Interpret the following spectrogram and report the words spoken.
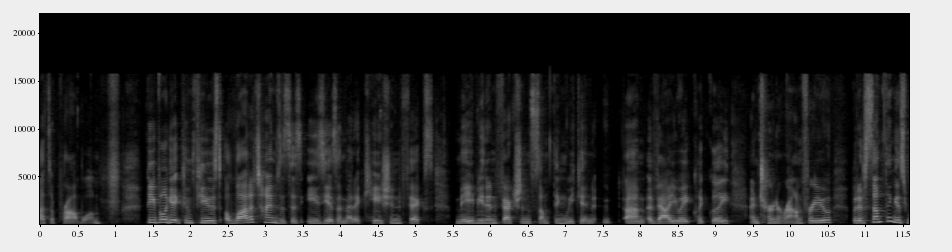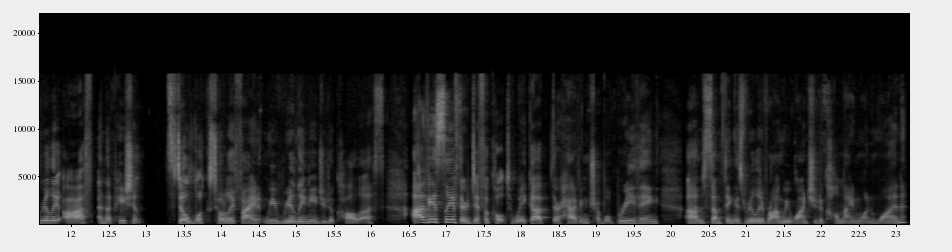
That's a problem. People get confused. A lot of times it's as easy as a medication fix, maybe an infection, something we can um, evaluate quickly and turn around for you. But if something is really off and the patient still looks totally fine, we really need you to call us. Obviously, if they're difficult to wake up, they're having trouble breathing, um, something is really wrong, we want you to call 911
